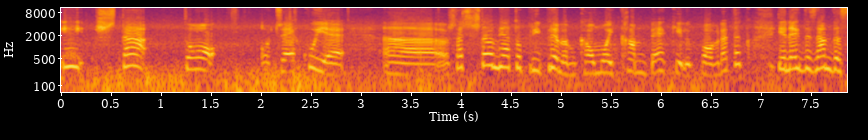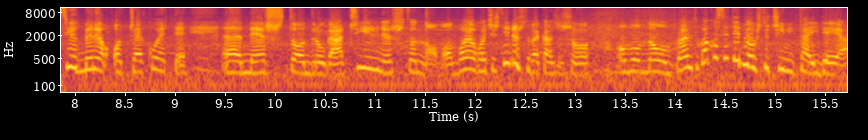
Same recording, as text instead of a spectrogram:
i šta to očekuje Uh, šta, šta vam ja to pripremam kao moj comeback ili povratak, jer negde znam da svi od mene očekujete e, nešto drugačije ili nešto novo. Boja, hoćeš ti nešto da kažeš o, o mom novom projektu? Kako se tebi uopšte čini ta ideja?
